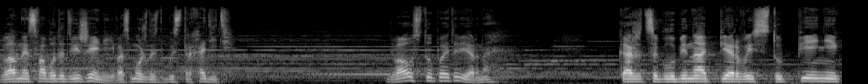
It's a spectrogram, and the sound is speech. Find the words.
Главное – свобода движения и возможность быстро ходить. Два уступа – это верно. Кажется, глубина первой ступени,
